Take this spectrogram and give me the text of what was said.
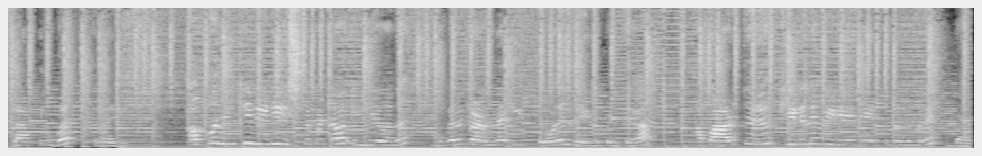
flapping bird ready അപ്പോൾ നിങ്ങൾക്ക് ഈ വീഡിയോ ഇഷ്ടപ്പെട്ടോ ഇല്ലയോ എന്ന് മുകളിൽ കാണുന്ന ഈ പോളിൽ രേഖപ്പെടുത്തുക. അപ്പോൾ അടുത്തൊരു കിടിലൻ വീഡിയോ എത്തുന്നത് വരെ ബൈ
